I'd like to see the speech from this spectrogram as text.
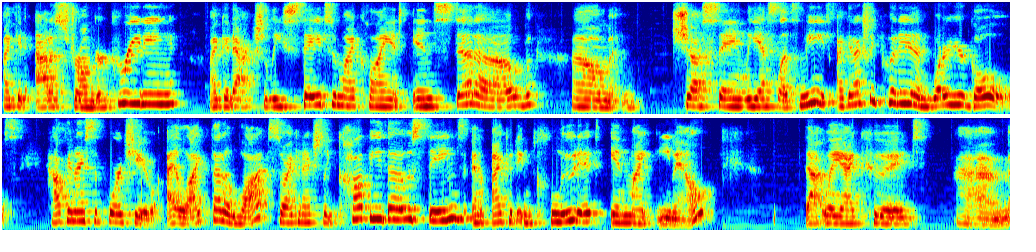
I could add a stronger greeting. I could actually say to my client instead of um, just saying, yes, let's meet, I could actually put in what are your goals? How can I support you? I like that a lot. So I can actually copy those things and I could include it in my email. That way I could um,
